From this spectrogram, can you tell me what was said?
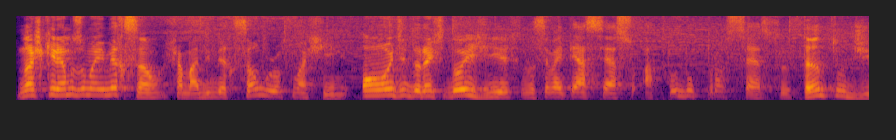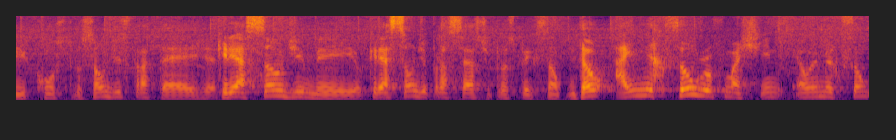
Nós criamos uma imersão chamada Imersão Growth Machine, onde durante dois dias você vai ter acesso a todo o processo, tanto de construção de estratégia, criação de e-mail, criação de processo de prospecção. Então, a Imersão Growth Machine é uma imersão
